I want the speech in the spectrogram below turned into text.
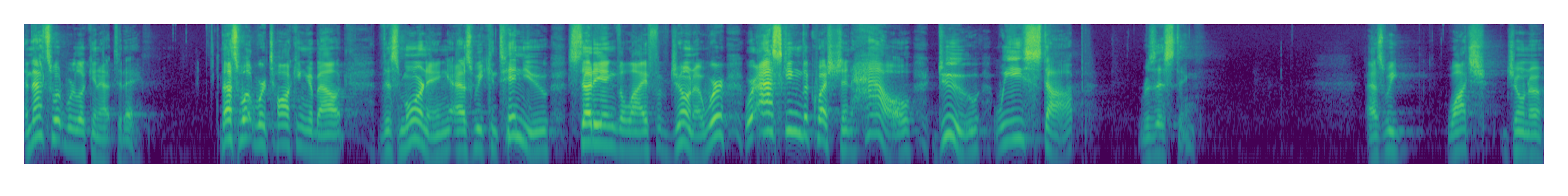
And that's what we're looking at today. That's what we're talking about this morning as we continue studying the life of Jonah. We're, we're asking the question how do we stop resisting? As we watch Jonah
